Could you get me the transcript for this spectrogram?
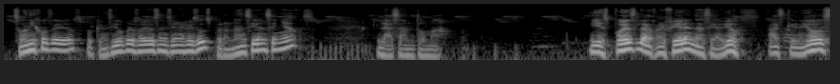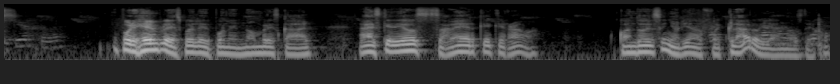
son hijos de Dios, porque han sido persuadidos en Señor Jesús, pero no han sido enseñados, las han tomado. Y después las refieren hacia Dios. Ah, es que Dios, por ejemplo, después le ponen nombres cabal. Ah, es que Dios saber qué querraba. Cuando el Señor ya no fue claro, ya nos dejó.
